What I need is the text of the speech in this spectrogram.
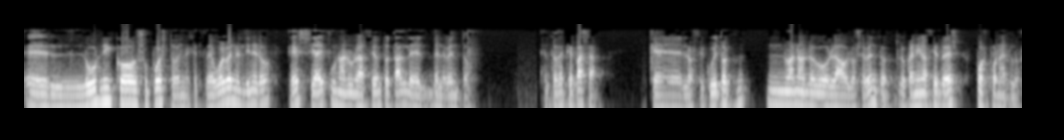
el único supuesto en el que te devuelven el dinero es si hay una anulación total de- del evento. Entonces, ¿qué pasa? Que los circuitos no han anulado los eventos. Lo que han ido haciendo es posponerlos.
